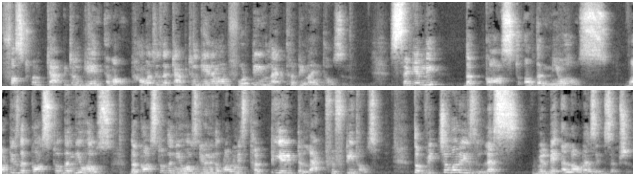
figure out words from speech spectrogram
First one, capital gain amount. How much is the capital gain amount? 14 lakh 39,000. Secondly, the cost of the new house. What is the cost of the new house? The cost of the new house given in the problem is 38 lakh 50,000. So whichever is less will be allowed as exemption.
